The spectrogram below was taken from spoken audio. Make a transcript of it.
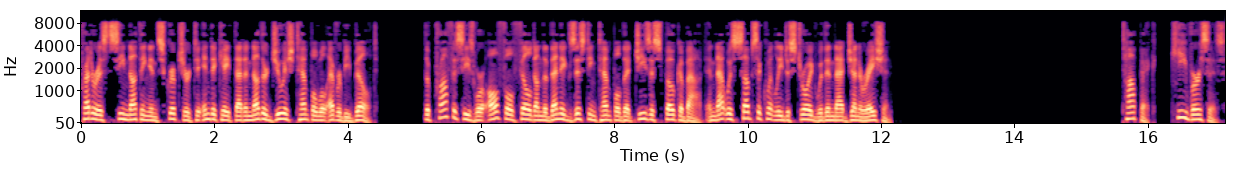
preterists see nothing in Scripture to indicate that another Jewish temple will ever be built. The prophecies were all fulfilled on the then existing temple that Jesus spoke about and that was subsequently destroyed within that generation. Key verses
